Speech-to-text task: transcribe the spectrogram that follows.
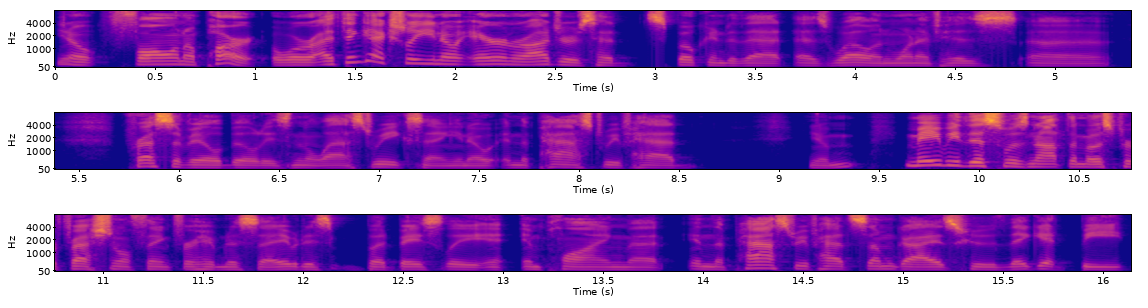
you know, fallen apart. Or I think actually, you know, Aaron Rodgers had spoken to that as well in one of his uh, press availabilities in the last week, saying, you know, in the past we've had, you know, maybe this was not the most professional thing for him to say, but it's, but basically implying that in the past we've had some guys who they get beat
